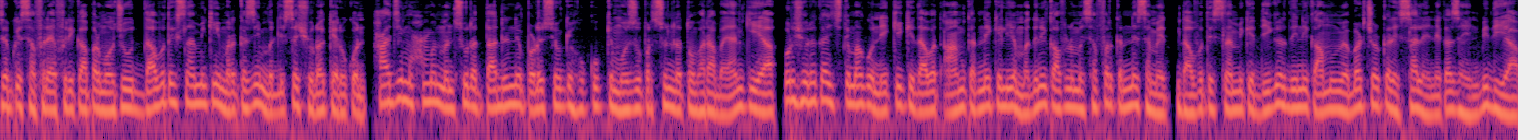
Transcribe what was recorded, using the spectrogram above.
जबकि सफ़र अफ्रीका पर मौजूद दावत इस्लामी की मरकजी मजलिस शुरा के रुकन, हाजी मोहम्मद मंसूर अत्तारी ने पड़ोसियों के हकूक के मौजू पर सुन्नतों भरा बयान किया और शुरा का इज्तम को नेकी की दावत आम करने के लिए मदनी काफिलों में सफ़र करने समेत दावत इस्लामी के दीगर दीनी कामों में बढ़ चढ़ कर हिस्सा लेने का जहन भी दिया।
